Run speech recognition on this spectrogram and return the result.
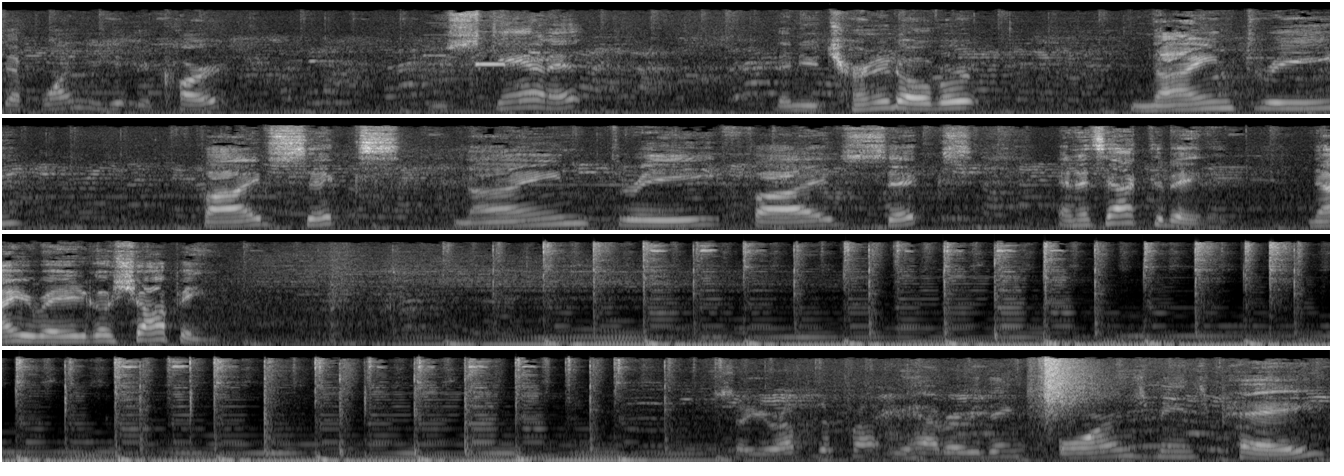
Step one, you get your cart, you scan it, then you turn it over 9356, 9356, and it's activated. Now you're ready to go shopping. So you're up the front, you have everything. Orange means pay,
